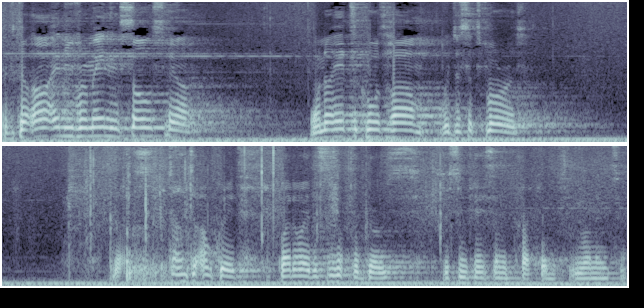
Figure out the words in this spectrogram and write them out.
If there are any remaining souls here, we're not here to cause harm, we're just explorers. It's time to upgrade. By the way, this isn't for ghosts, just in case any crackheads we run into.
